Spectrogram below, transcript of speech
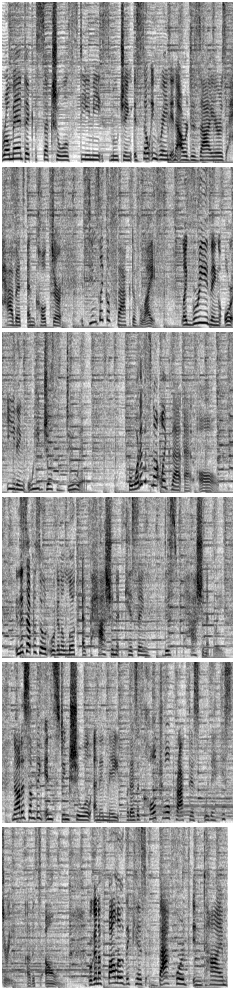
romantic, sexual, steamy smooching is so ingrained in our desires, habits, and culture, it seems like a fact of life. Like breathing or eating, we just do it. But what if it's not like that at all? In this episode, we're going to look at passionate kissing dispassionately, not as something instinctual and innate, but as a cultural practice with a history of its own. We're going to follow the kiss backwards in time,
